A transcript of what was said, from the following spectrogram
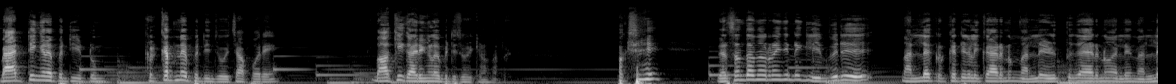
ബാറ്റിങ്ങിനെ പറ്റിയിട്ടും ക്രിക്കറ്റിനെ പറ്റിയും ചോദിച്ചാൽ പോരെ? ബാക്കി കാര്യങ്ങളെ പറ്റി ചോദിക്കണം എന്നുള്ളത്. പക്ഷേ രസം എന്താന്ന് പറഞ്ഞു കഴിഞ്ഞിട്ടുണ്ടെങ്കിൽ ഇവർ നല്ല ക്രിക്കറ്റ് കളിക്കാരനും നല്ല എഴുത്തുകാരനും അല്ലെങ്കിൽ നല്ല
